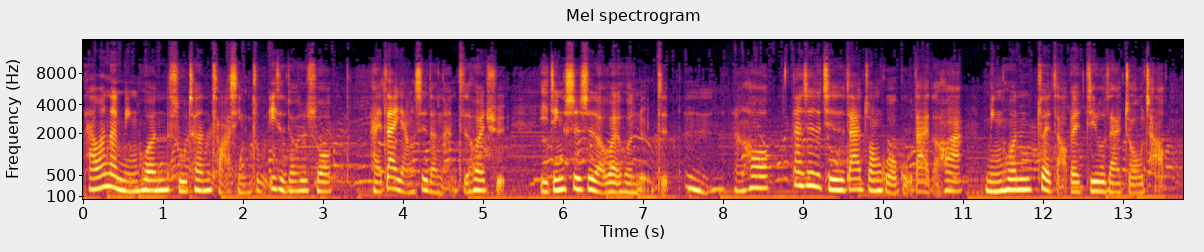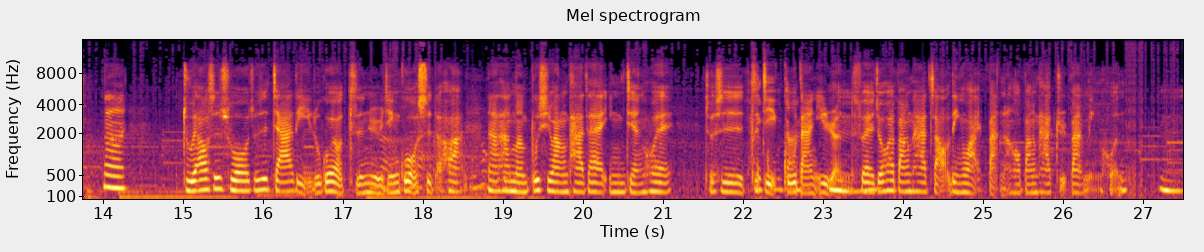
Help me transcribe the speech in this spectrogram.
台湾的冥婚俗称“耍行柱”，意思就是说还在阳世的男子会娶已经逝世的未婚女子。嗯，然后但是其实在中国古代的话，冥婚最早被记录在周朝。那主要是说，就是家里如果有子女已经过世的话，那他们不希望他在阴间会就是自己孤单一人，所以就会帮他找另外一半，然后帮他举办冥婚。嗯，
